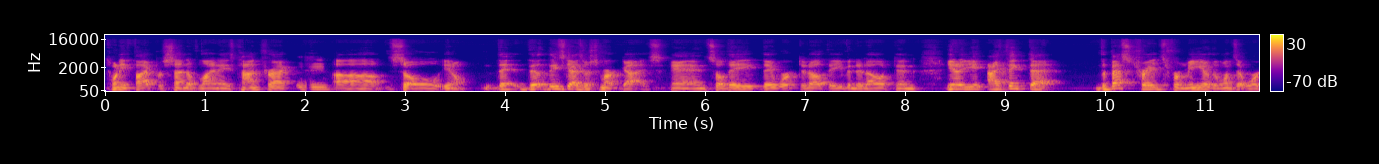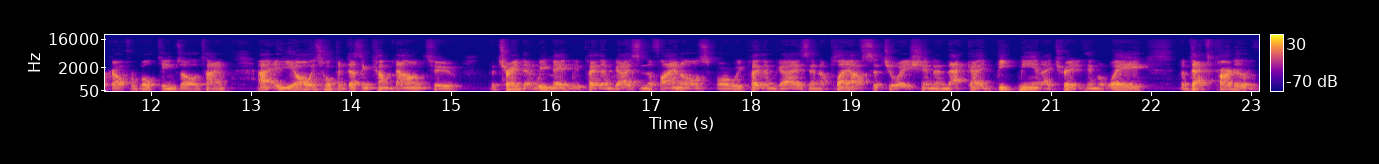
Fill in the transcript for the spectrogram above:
twenty five percent of Laine's contract. Mm-hmm. Uh, so you know, they, they, these guys are smart guys, and so they they worked it out. They evened it out, and you know, you, I think that the best trades for me are the ones that work out for both teams all the time. Uh, you always hope it doesn't come down to the trade that we made. We play them guys in the finals, or we play them guys in a playoff situation, and that guy beat me, and I traded him away. But that's part of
